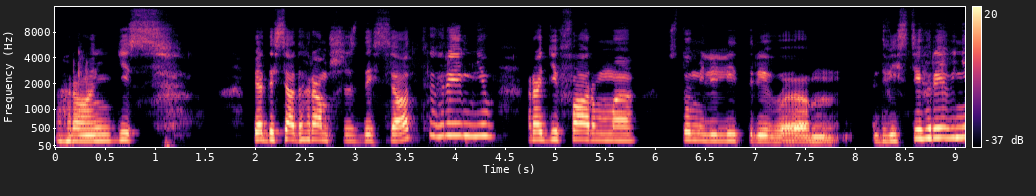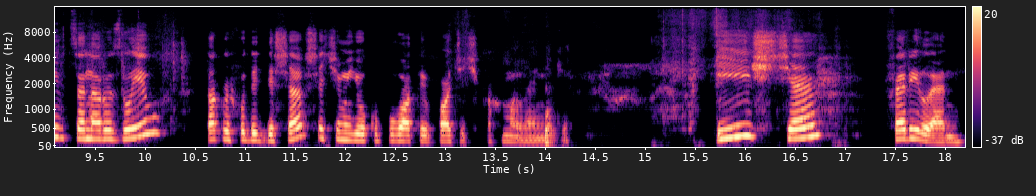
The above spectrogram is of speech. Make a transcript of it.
Грандіс 50 грам 60 гривнів. Радіфарм 100 мл 200 гривнів. Це на розлив. Так виходить дешевше, чим його купувати в пачечках маленьких. І ще Ферілен.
